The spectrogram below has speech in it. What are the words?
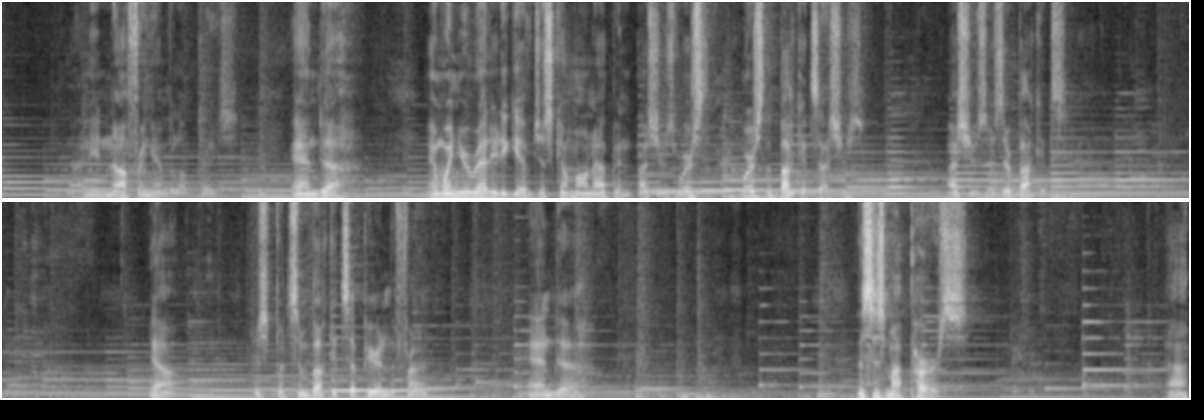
I need an offering envelope, please. And uh, and when you're ready to give, just come on up. And ushers, where's where's the buckets, ushers? Ushers, is there buckets? Yeah, just put some buckets up here in the front. And uh, this is my purse. Huh?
